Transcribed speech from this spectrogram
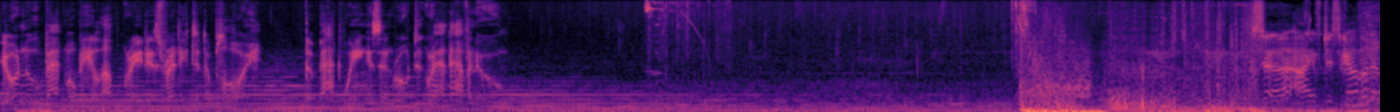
your new Batmobile upgrade is ready to deploy. The Batwing is en route to Grand Avenue. Sir, I've discovered an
